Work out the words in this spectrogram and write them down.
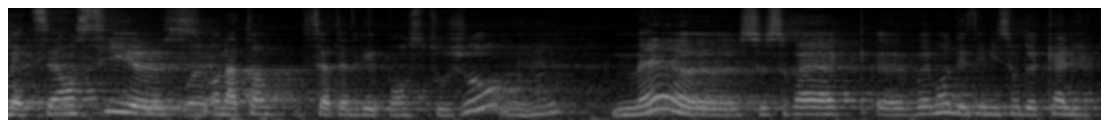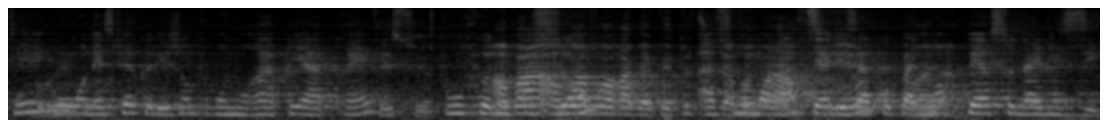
médecin aussi. euh, Ouais. On attend certaines réponses toujours. Mhm. Mais euh, ce sera euh, vraiment des émissions de qualité Oui. où on espère que les gens pourront nous rappeler après sûr. pour que nous on, va, on puissions va voir avec eux tout à ce moment-là faire des accompagnements Voilà. personnalisés.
